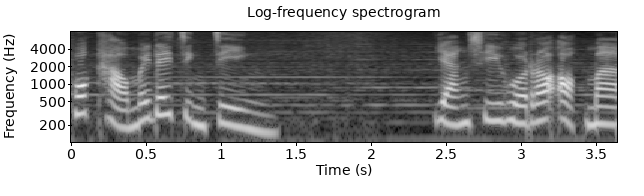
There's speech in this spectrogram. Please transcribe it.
พวกเขาไม่ได้จริง ๆ หยางชีหัวเราะออกมา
